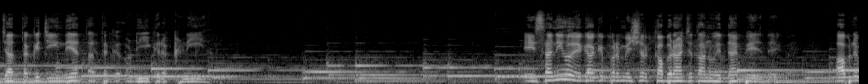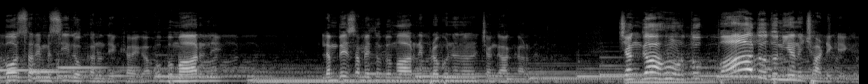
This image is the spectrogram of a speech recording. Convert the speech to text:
ਜਦ ਤੱਕ ਜੀਂਦੇ ਆ, ਤਦ ਤੱਕ ਉਡੀਕ ਰੱਖਣੀ ਆ। ਐਸਾ ਨਹੀਂ ਹੋਏਗਾ ਕਿ ਪਰਮੇਸ਼ਰ ਕਬਰਾਂ 'ਚ ਤੁਹਾਨੂੰ ਇਦਾਂ ਹੀ ਭੇਜ ਦੇਗਾ। ਆਪਨੇ ਬਹੁਤ ਸਾਰੇ ਮਸੀਹ ਲੋਕਾਂ ਨੂੰ ਦੇਖਿਆ ਹੋਵੇਗਾ ਉਹ ਬਿਮਾਰ ਨੇ। ਲੰਬੇ ਸਮੇਂ ਤੋਂ ਬਿਮਾਰ ਨੇ, ਪ੍ਰਭੂ ਨੇ ਉਹਨਾਂ ਨੂੰ ਚੰਗਾ ਕਰ ਦਿੱਤਾ। ਚੰਗਾ ਹੋਣ ਤੋਂ ਬਾਅਦ ਉਹ ਦੁਨੀਆ ਨੂੰ ਛੱਡ ਕੇ ਗਏ।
